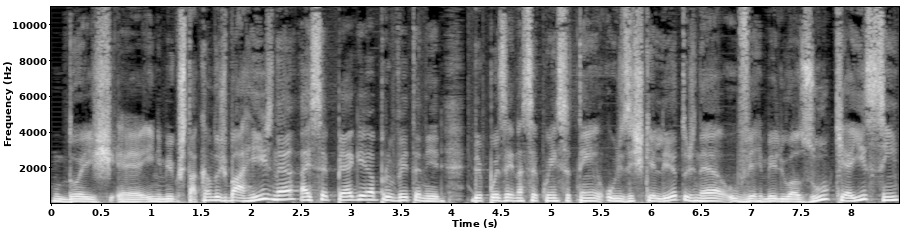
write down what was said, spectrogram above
dois é, inimigos tacando os barris, né? Aí você pega e aproveita nele. Depois aí na sequência tem os esqueletos, né? O vermelho e o azul, que aí sim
